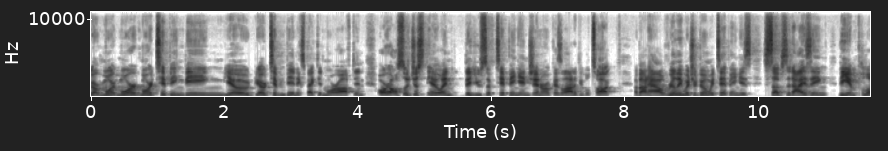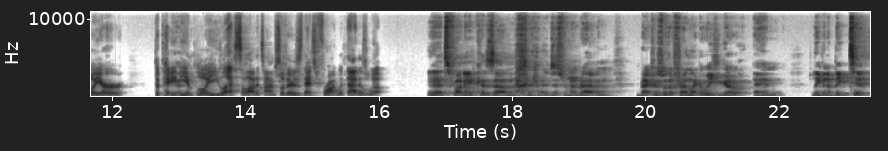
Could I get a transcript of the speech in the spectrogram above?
or more more more tipping being you know or tipping being expected more often or also just you know and the use of tipping in general because a lot of people talk about how really what you're doing with tipping is subsidizing the employer to pay yeah. the employee less a lot of times. So there's that's fraught with that as well. Yeah it's funny because um, i just remember having breakfast with a friend like a week ago and leaving a big tip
